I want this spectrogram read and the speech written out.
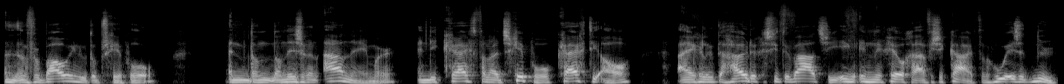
een, verbouwing doet op Schiphol, en dan, dan is er een aannemer en die krijgt vanuit Schiphol, krijgt hij al eigenlijk de huidige situatie in, in de geografische kaart. Van hoe is het nu?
